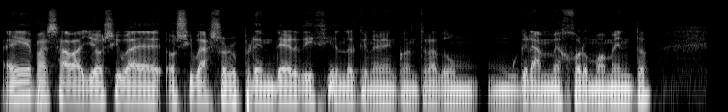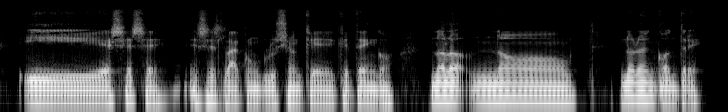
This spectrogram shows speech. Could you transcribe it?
A me pasaba, yo os iba, os iba a sorprender diciendo que no había encontrado un, un gran mejor momento y es ese, esa es la conclusión que, que tengo. No lo, no, no lo encontré.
